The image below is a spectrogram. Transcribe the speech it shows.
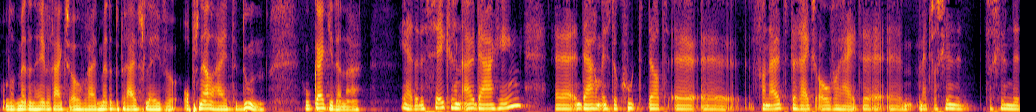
om dat met een hele rijksoverheid, met het bedrijfsleven op snelheid te doen. Hoe kijk je daarnaar? Ja, dat is zeker een uitdaging. Uh, daarom is het ook goed dat uh, uh, vanuit de Rijksoverheid met verschillende, verschillende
